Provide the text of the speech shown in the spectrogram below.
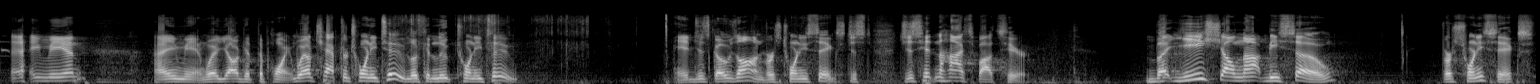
Amen. Amen. Well, y'all get the point. Well, chapter 22, look at Luke 22. It just goes on, verse 26, just, just hitting the high spots here. But ye shall not be so, verse 26,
